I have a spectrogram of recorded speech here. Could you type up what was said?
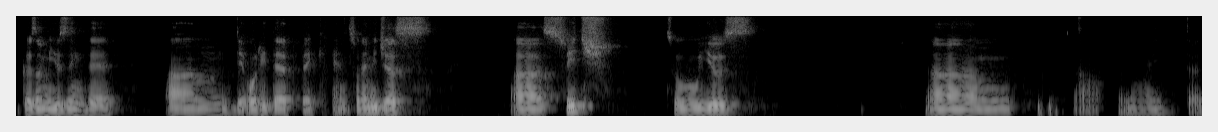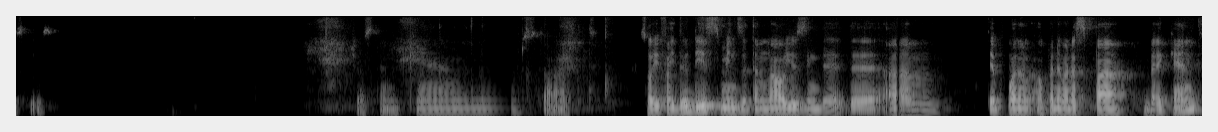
because I'm using the um, the ORIDEV backend. So let me just uh, switch to use um, oh, I don't know why it does this just npm start. So if I do this, means that I'm now using the the um, the OpenMRS SPA backend.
